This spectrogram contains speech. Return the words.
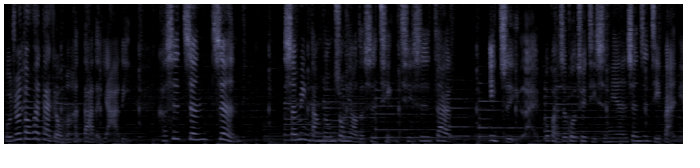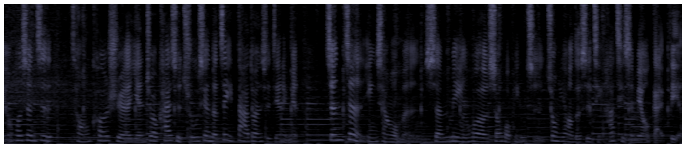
我觉得都会带给我们很大的压力。可是真正生命当中重要的事情，其实在一直以来，不管是过去几十年，甚至几百年，或甚至从科学研究开始出现的这一大段时间里面。真正影响我们生命或者生活品质重要的事情，它其实没有改变。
